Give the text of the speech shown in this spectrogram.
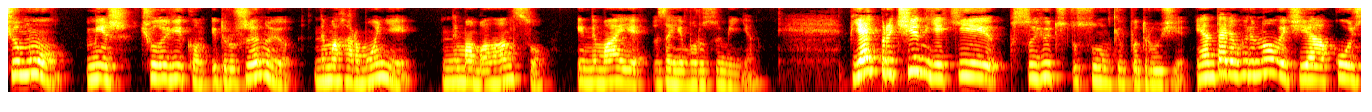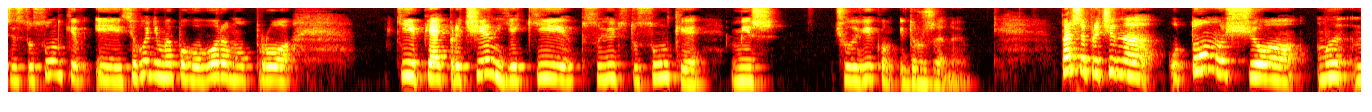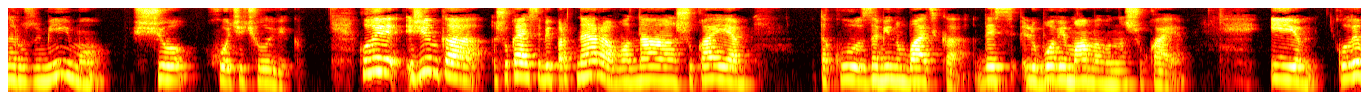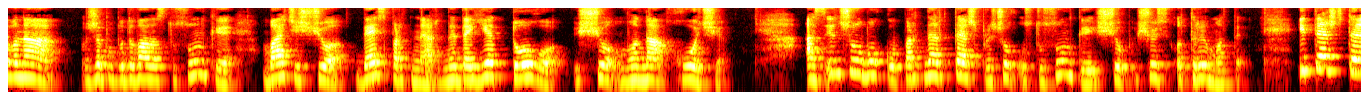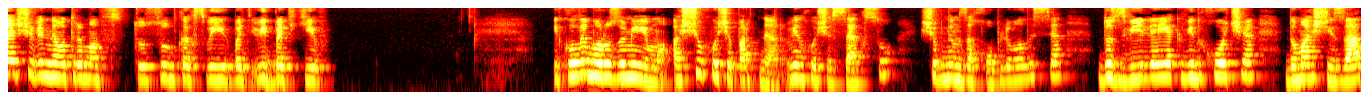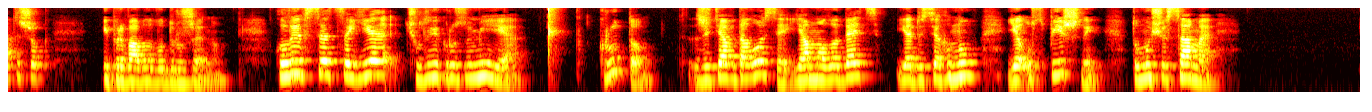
Чому між чоловіком і дружиною нема гармонії, нема балансу і немає взаєморозуміння? П'ять причин, які псують стосунки в подружжі. Я Наталя Горінович, я коуч зі стосунків, і сьогодні ми поговоримо про ті п'ять причин, які псують стосунки між чоловіком і дружиною. Перша причина у тому, що ми не розуміємо, що хоче чоловік. Коли жінка шукає собі партнера, вона шукає таку заміну батька, десь любові мами вона шукає. І коли вона вже побудувала стосунки, бачить, що десь партнер не дає того, що вона хоче. А з іншого боку, партнер теж прийшов у стосунки, щоб щось отримати. І теж те, що він не отримав в стосунках своїх від батьків. І коли ми розуміємо, а що хоче партнер, він хоче сексу, щоб ним захоплювалися, дозвілля, як він хоче, домашній затишок і привабливу дружину. Коли все це є, чоловік розуміє, круто, життя вдалося, я молодець, я досягнув, я успішний, тому що саме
